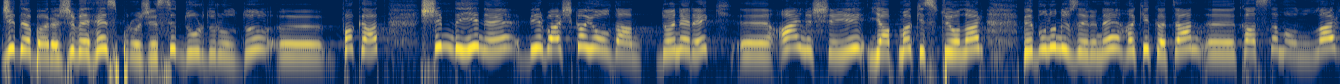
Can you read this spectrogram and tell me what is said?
Cide Barajı ve HES projesi durduruldu. E, fakat şimdi yine bir başka yoldan dönerek e, aynı şeyi yapmak istiyorlar ve bunun üzerine hakikaten e, Kastamonlular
